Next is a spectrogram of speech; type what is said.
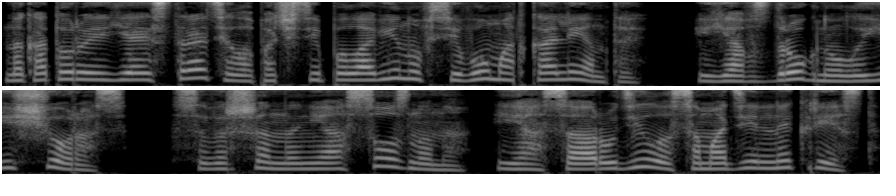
на которые я истратила почти половину всего мотка ленты. И я вздрогнула еще раз. Совершенно неосознанно я соорудила самодельный крест.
